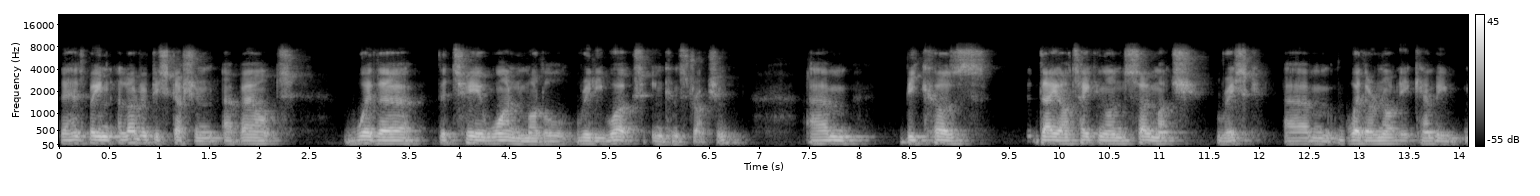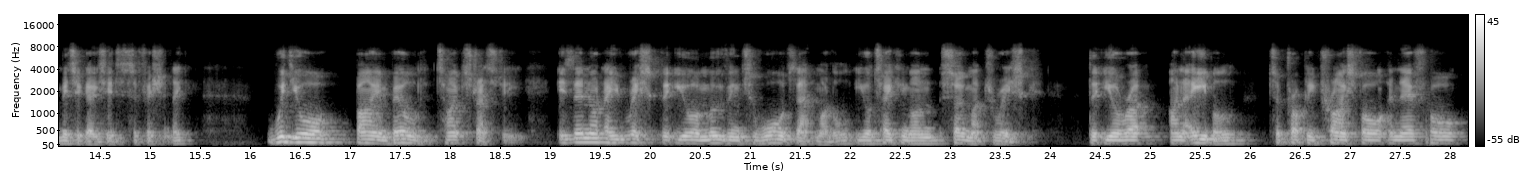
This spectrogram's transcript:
there has been a lot of discussion about whether the tier one model really works in construction um, because they are taking on so much risk, um, whether or not it can be mitigated sufficiently. With your buy and build type strategy, is there not a risk that you're moving towards that model? You're taking on so much risk that you're uh, unable to properly price for and therefore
